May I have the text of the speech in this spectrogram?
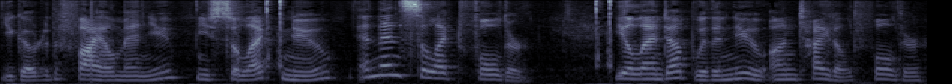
You go to the File menu, you select New, and then select Folder. You'll end up with a new untitled folder.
